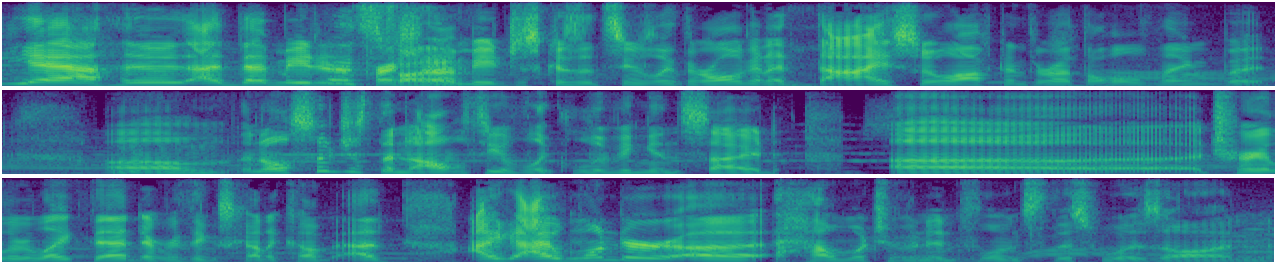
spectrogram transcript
yeah, uh, that made an That's impression on me just because it seems like they're all gonna die so often throughout the whole thing. But, um, Mm-hmm. and also just the novelty of like living inside uh, a trailer like that and everything's kind of come. I I, I wonder uh how much of an influence this was on.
